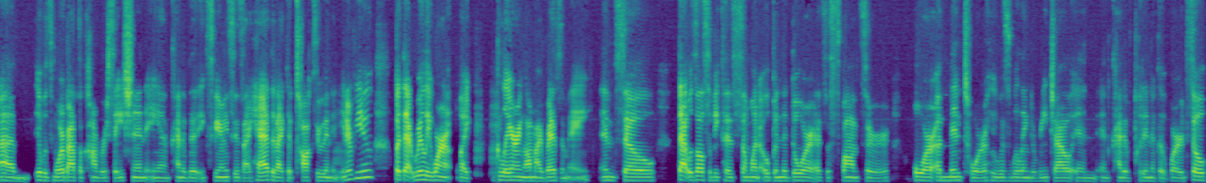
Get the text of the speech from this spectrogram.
um, it was more about the conversation and kind of the experiences I had that I could talk through in an interview, but that really weren't like glaring on my resume. And so that was also because someone opened the door as a sponsor or a mentor who was willing to reach out and and kind of put in a good word. So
